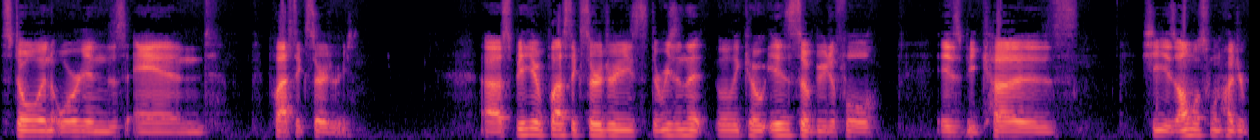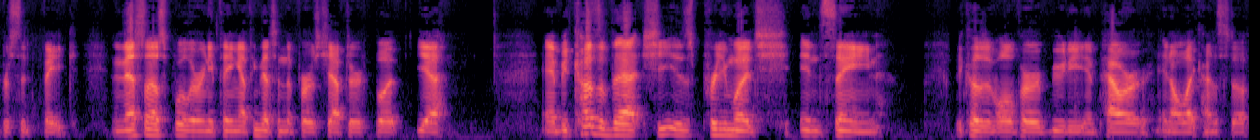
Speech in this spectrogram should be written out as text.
stolen organs and plastic surgeries. Uh, speaking of plastic surgeries, the reason that Liliko is so beautiful is because she is almost 100% fake. And that's not a spoiler or anything, I think that's in the first chapter, but yeah. And because of that, she is pretty much insane because of all of her beauty and power and all that kind of stuff.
